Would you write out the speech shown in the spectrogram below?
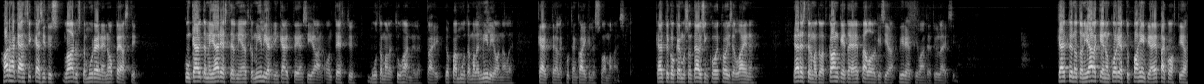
Harhakäsitys laadusta murenee nopeasti, kun käytämme järjestelmiä, jotka miljardin käyttäjän sijaan on tehty muutamalle tuhannelle tai jopa muutamalle miljoonalle käyttäjälle, kuten kaikille suomalaisille. Käyttökokemus on täysin toisenlainen. Järjestelmät ovat kankeita ja epäloogisia, virhetilanteet yleisiä. Käyttöönoton jälkeen on korjattu pahimpia epäkohtia,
